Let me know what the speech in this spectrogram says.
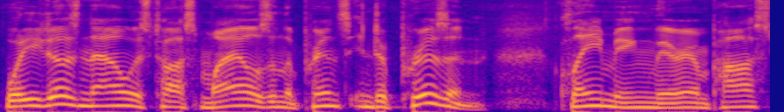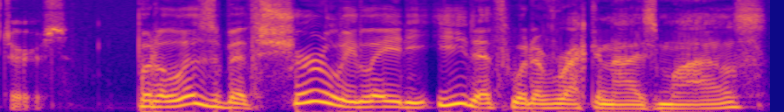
What he does now is toss Miles and the prince into prison, claiming they're impostors. But Elizabeth, surely Lady Edith would have recognized Miles.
